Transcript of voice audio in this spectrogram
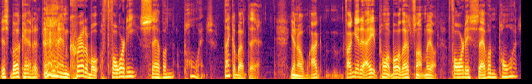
This buck had an incredible 47 points. Think about that. You know, I, if I get an eight point, boy, that's something else. 47 points.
